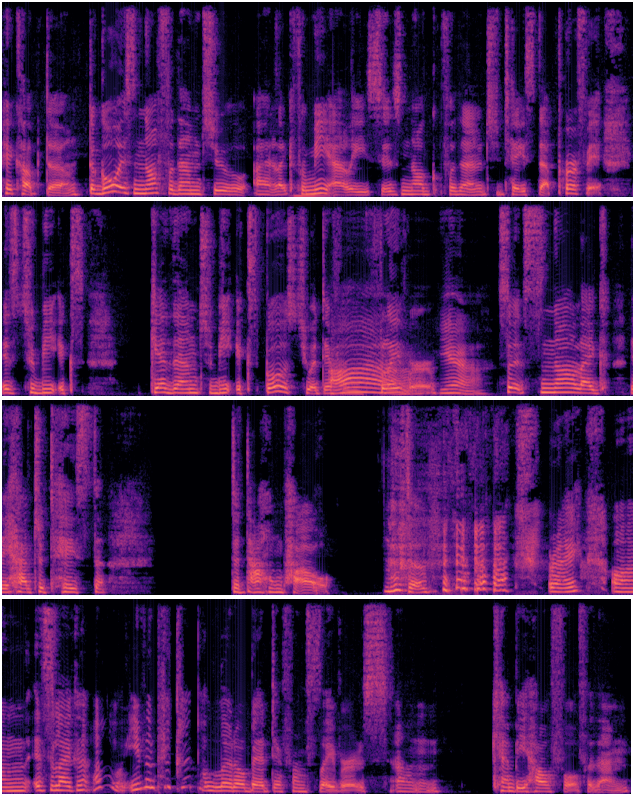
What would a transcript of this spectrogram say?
pick up the the goal is not for them to uh, like for me at least is not for them to taste that perfect. It's to be ex- get them to be exposed to a different Ah, flavor. Yeah. So it's not like they have to taste the, the da hong pao. right? Um, it's like, oh, even pick up a little bit different flavors um, can be helpful for them.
